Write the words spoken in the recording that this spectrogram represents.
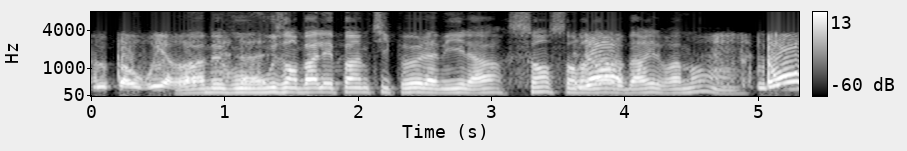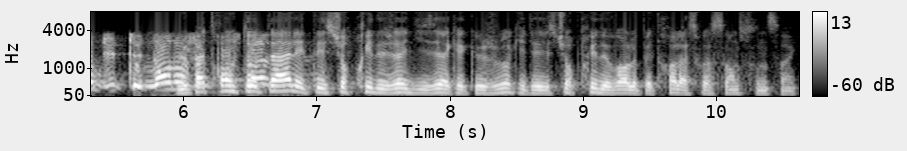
veut pas ouvrir. Ouais, mais vous euh, vous emballez pas un petit peu, l'ami, là? 100, 120 dollars le baril, vraiment? Non, du non, non. Le patron de Total était surpris déjà, il disait il y a quelques jours qu'il était surpris de voir le pétrole à 60, 65.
